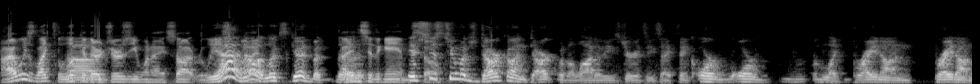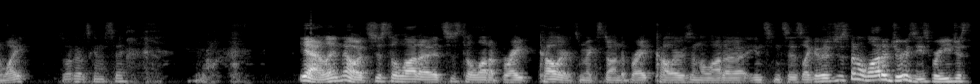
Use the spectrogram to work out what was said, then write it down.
I always liked the look of their Um, jersey when I saw it released. yeah, no, it looks good, but the, I didn't see the game. it's so. just too much dark on dark with a lot of these jerseys, I think, or or like bright on bright on white. Is what I was gonna say. yeah, like, no, it's just a lot of it's just a lot of bright colors mixed onto bright colors in a lot of instances. Like there's just been a lot of jerseys where you just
